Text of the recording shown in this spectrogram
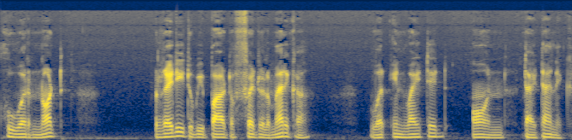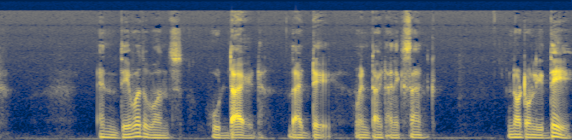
who were not ready to be part of federal America were invited on Titanic and they were the ones who died that day when Titanic sank Not only they,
